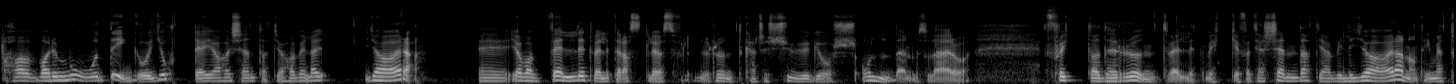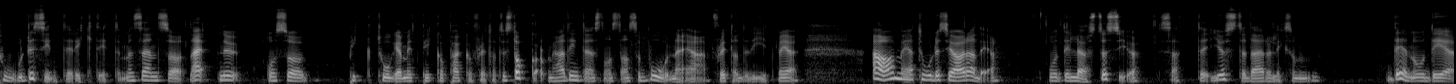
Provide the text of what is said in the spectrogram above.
har varit modig och gjort det jag har känt att jag har velat göra. Eh, jag var väldigt, väldigt rastlös runt kanske 20-årsåldern sådär. Och flyttade runt väldigt mycket för att jag kände att jag ville göra någonting men jag tordes inte riktigt. Men sen så, nej nu, och så pick, tog jag mitt pick och pack och flyttade till Stockholm. Jag hade inte ens någonstans att bo när jag flyttade dit. Men jag, ja, men jag tordes göra det. Och det löstes ju. Så att just det där liksom, det är nog det,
